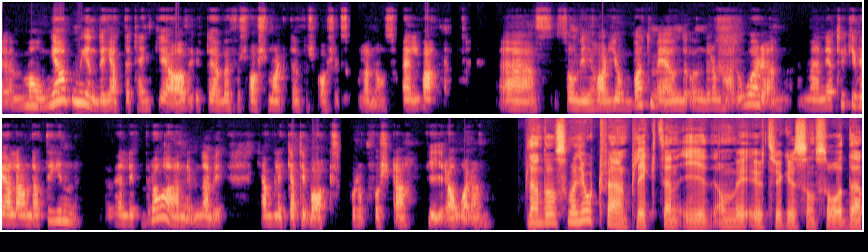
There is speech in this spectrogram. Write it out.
eh, många myndigheter, tänker jag, utöver Försvarsmakten, Försvarshögskolan och oss själva, Eh, som vi har jobbat med under, under de här åren. Men jag tycker vi har landat in väldigt bra här nu när vi kan blicka tillbaka på de första fyra åren. Bland de som har gjort värnplikten i, om vi uttrycker det som så, den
